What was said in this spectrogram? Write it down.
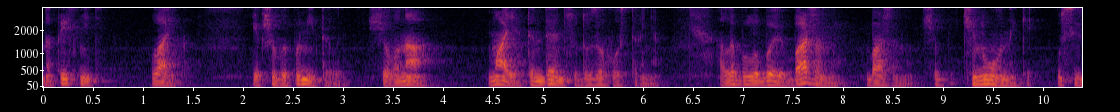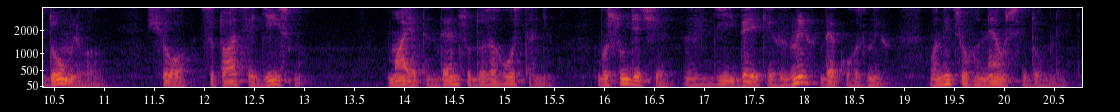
натисніть лайк, якщо ви помітили, що вона має тенденцію до загострення. Але було би бажано, бажано, щоб чиновники усвідомлювали, що ситуація дійсно має тенденцію до загострення. Бо судячи з дій деяких з них, декого з них, вони цього не усвідомлюють.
